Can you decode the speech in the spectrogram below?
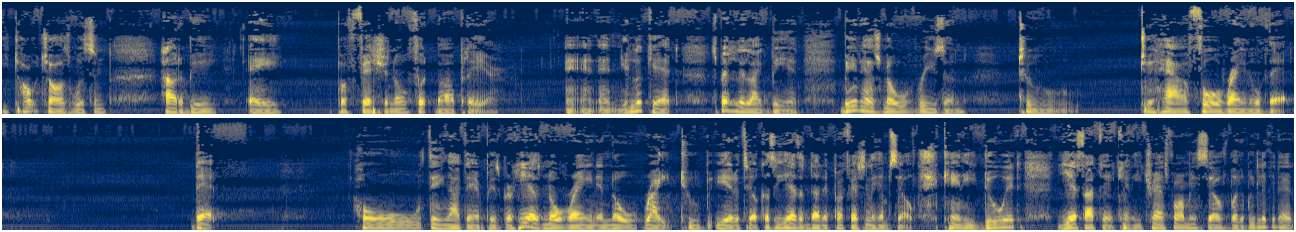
he taught Charles Woodson how to be a professional football player. And, and, and you look at, especially like Ben, Ben has no reason to to have full reign over that. That whole thing out there in Pittsburgh. He has no reign and no right to be able to tell because he hasn't done it professionally himself. Can he do it? Yes, I think. Can he transform himself? But if we look at that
